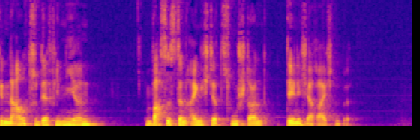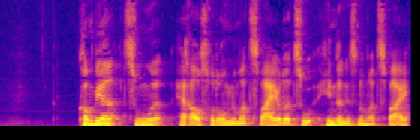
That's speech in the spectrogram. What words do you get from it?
genau zu definieren, was ist denn eigentlich der Zustand, den ich erreichen will. Kommen wir zu Herausforderung Nummer zwei oder zu Hindernis Nummer zwei.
